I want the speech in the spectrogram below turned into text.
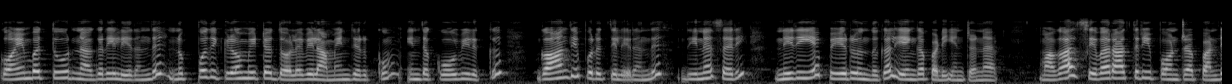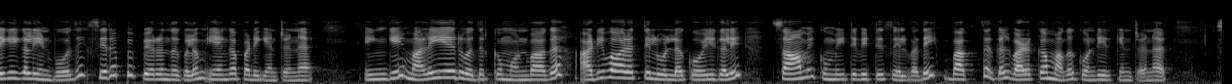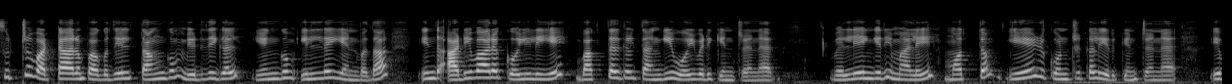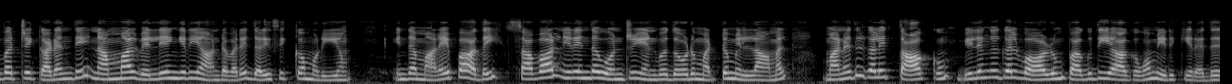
கோயம்புத்தூர் நகரில் இருந்து முப்பது கிலோமீட்டர் தொலைவில் அமைந்திருக்கும் இந்த கோவிலுக்கு காந்திபுரத்திலிருந்து தினசரி நிறைய பேருந்துகள் இயங்கப்படுகின்றன மகா சிவராத்திரி போன்ற பண்டிகைகளின் போது சிறப்பு பேருந்துகளும் இயங்கப்படுகின்றன இங்கே மலையேறுவதற்கு முன்பாக அடிவாரத்தில் உள்ள கோயில்களில் சாமி கும்பிட்டுவிட்டு செல்வதை பக்தர்கள் வழக்கமாக கொண்டிருக்கின்றனர். சுற்று வட்டாரம் பகுதியில் தங்கும் விடுதிகள் எங்கும் இல்லை என்பதால் இந்த அடிவார கோயிலையே பக்தர்கள் தங்கி ஓய்வெடுக்கின்றனர். வெள்ளியங்கிரி மலையில் மொத்தம் ஏழு குன்றுகள் இருக்கின்றன. இவற்றை கடந்தே நம்மால் வெள்ளியங்கிரி ஆண்டவரை தரிசிக்க முடியும். இந்த மலைப்பாதை சவால் நிறைந்த ஒன்று என்பதோடு மட்டுமில்லாமல் மனிதர்களை தாக்கும் விலங்குகள் வாழும் பகுதியாகவும் இருக்கிறது.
